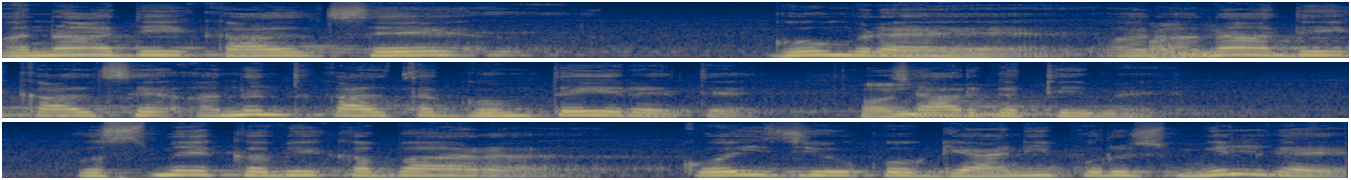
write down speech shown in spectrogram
अनादि काल से घूम रहे हैं और हाँ अनादि काल से अनंत काल तक घूमते ही रहते हैं हाँ चार गति में। उसमें कभी कभार कोई जीव को ज्ञानी पुरुष मिल गए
